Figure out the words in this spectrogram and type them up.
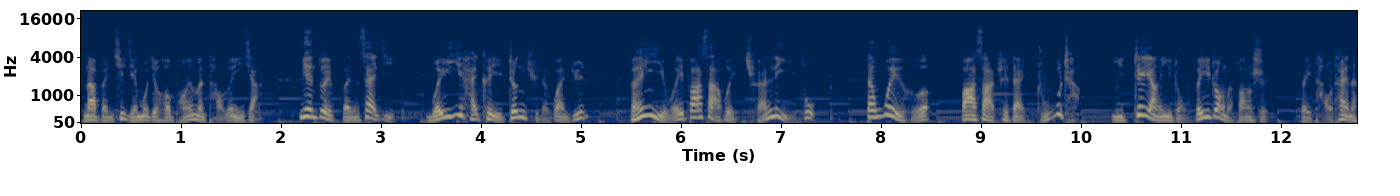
那本期节目就和朋友们讨论一下，面对本赛季唯一还可以争取的冠军，本以为巴萨会全力以赴，但为何巴萨却在主场以这样一种悲壮的方式被淘汰呢？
